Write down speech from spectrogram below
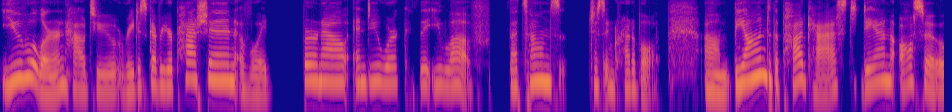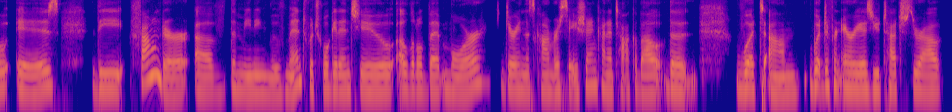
You will learn how to rediscover your passion, avoid burnout, and do work that you love. That sounds just incredible. Um, beyond the podcast, Dan also is the founder of the Meaning Movement, which we'll get into a little bit more during this conversation. Kind of talk about the what um, what different areas you touch throughout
